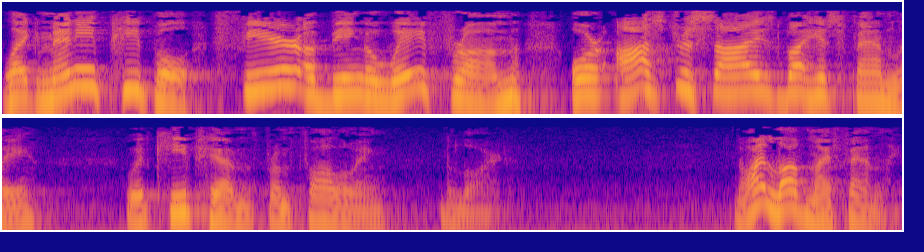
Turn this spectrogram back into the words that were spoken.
Like many people, fear of being away from or ostracized by his family would keep him from following the Lord. Now, I love my family.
